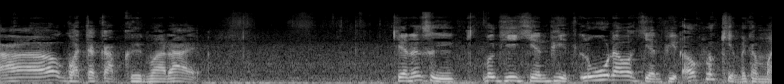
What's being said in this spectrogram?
อ้าวกว่าจะกลับคืนมาได้ เขียนหนังสือบางทีเขียนผิด รู้นะว่าเขียนผิด เอ้าแล้วเขียนไปทำไม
